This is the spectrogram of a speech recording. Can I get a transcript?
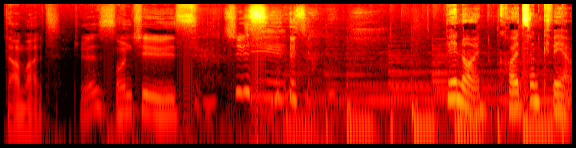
damals? Tschüss. Und tschüss. Tschüss. B9, Kreuz und Quer.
